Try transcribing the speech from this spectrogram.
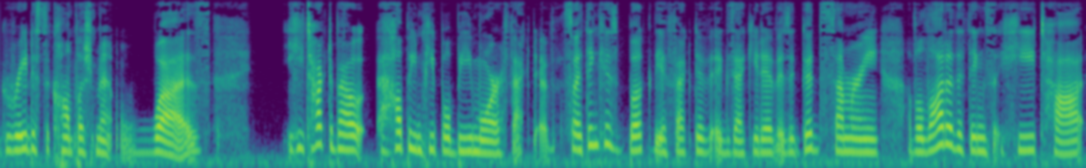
greatest accomplishment was, he talked about helping people be more effective. So I think his book, The Effective Executive, is a good summary of a lot of the things that he taught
